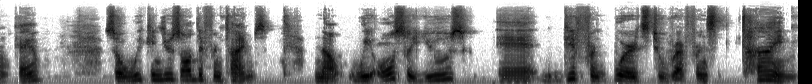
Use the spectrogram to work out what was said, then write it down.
Okay. So we can use all different times. Now we also use uh, different words to reference time,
